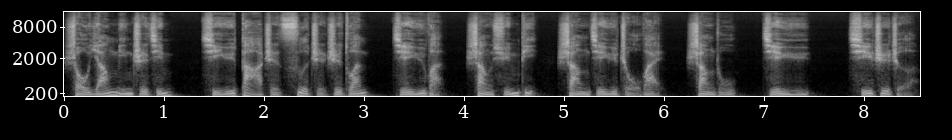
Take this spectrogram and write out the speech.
手阳明之筋，起于大指次指之端，结于腕上循臂，上结于肘外，上如结于其之者，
